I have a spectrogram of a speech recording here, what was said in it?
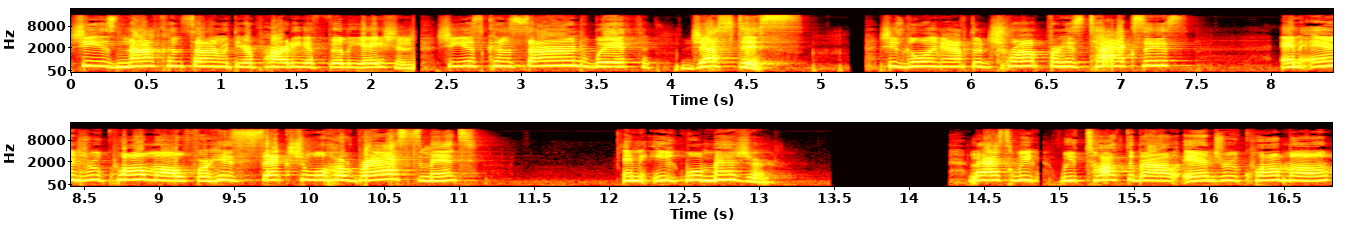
She is not concerned with your party affiliation. She is concerned with justice. She's going after Trump for his taxes and Andrew Cuomo for his sexual harassment in equal measure. Last week, we talked about Andrew Cuomo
